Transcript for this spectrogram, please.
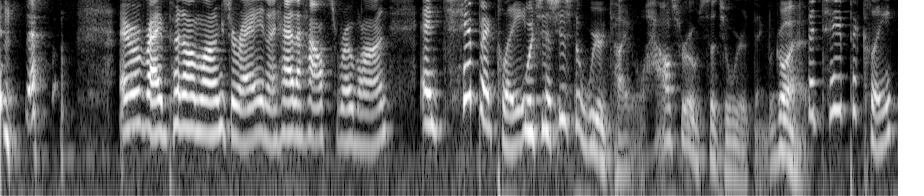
so, I remember I put on lingerie and I had a house robe on. And typically, Which is just a weird title. House robe's such a weird thing. But go ahead. but typically,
